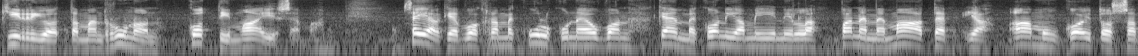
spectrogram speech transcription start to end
kirjoittaman runon Kotimaisema. Sen jälkeen vuokramme kulkuneuvon, käymme konjamiinilla, panemme maate ja aamun koitossa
